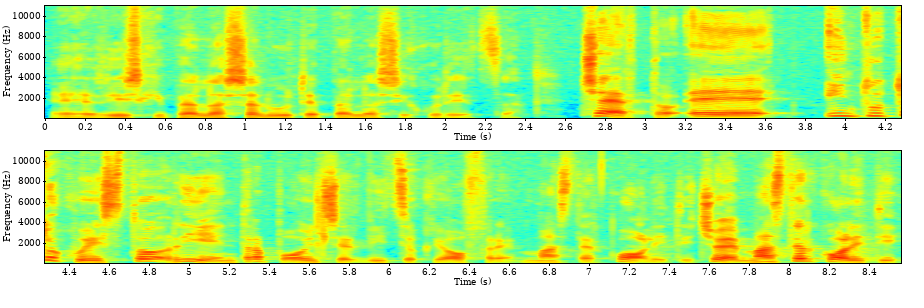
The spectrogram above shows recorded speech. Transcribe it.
eh, rischi per la salute e per la sicurezza. Certo, eh, in tutto questo rientra poi il servizio che offre Master Quality, cioè Master Quality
